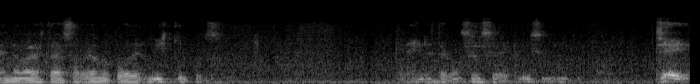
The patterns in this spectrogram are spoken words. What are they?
Ana Mara está desarrollando poderes místicos. Increíble esta conciencia de Cristo. Sí,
